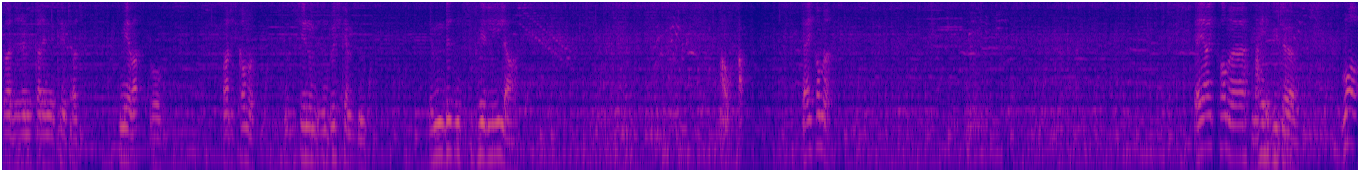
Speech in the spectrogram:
Gerade, der mich gerade gekillt hat. Zu mir was, Bro. Warte, ich komme. Ich muss mich hier nur ein bisschen durchkämpfen. Wir haben ein bisschen zu viel lila. Hau ab. Ja, ich komme. Ja, ja, ich komme. Meine Güte. Wow.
